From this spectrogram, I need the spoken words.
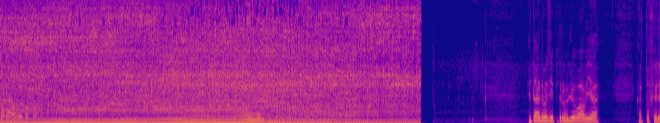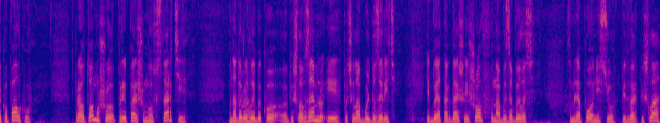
Бере глибоко. І так, друзі, підрегулював я картофелікопалку. Справа в тому, що при першому старті вона дуже глибоко е, пішла в землю і почала бульдозерити. Якби я так далі йшов, вона би забилась, земля повністю підверх пішла,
